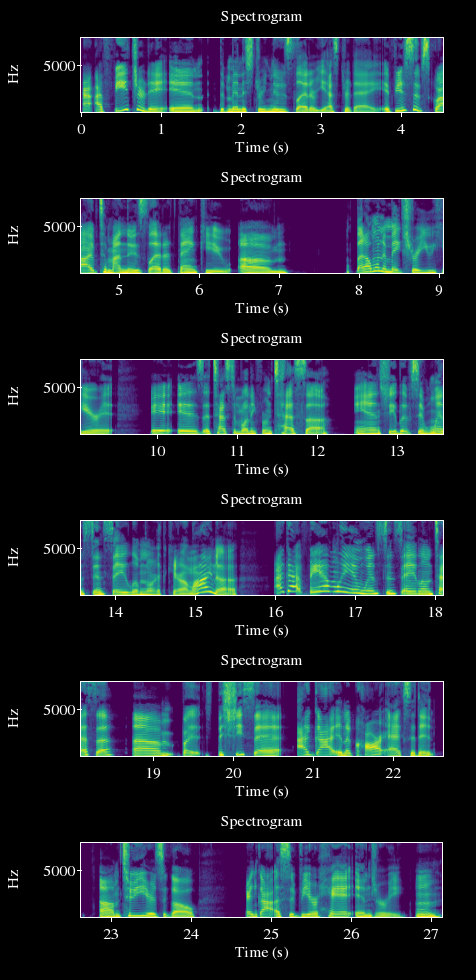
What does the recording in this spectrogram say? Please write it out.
I, featured it in the ministry newsletter yesterday. If you subscribe to my newsletter, thank you. Um, but I want to make sure you hear it. It is a testimony from Tessa, and she lives in Winston-Salem, North Carolina. I got family in Winston-Salem, Tessa. Um, but she said, I got in a car accident um, two years ago and got a severe head injury. Mm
